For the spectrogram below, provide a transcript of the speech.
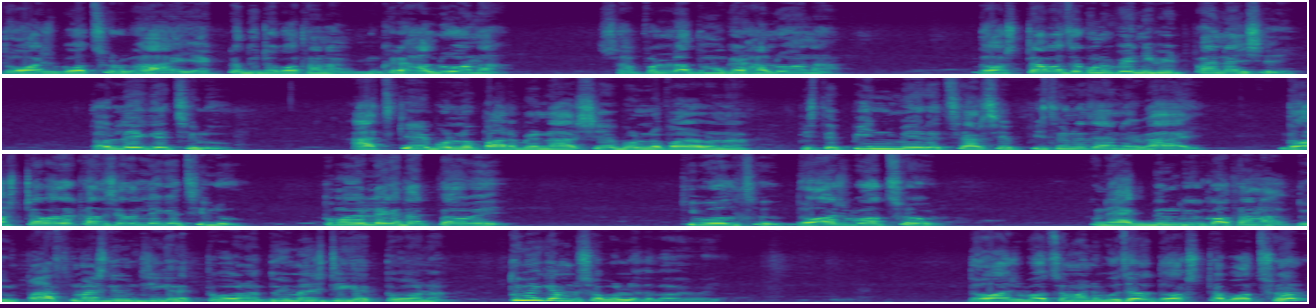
দশ বছর ভাই, একটা দুটো কথা না, মুখের হালুয়া না। সাফল্য তো মুখের হালুয়া না। দশটা বছর কোনো বেনিফিট পায় নাই সে। তাও লেগেছিল। আজকে বলল পারবে না, সে বলল পারবে না। পিছনে পিন মেরেছে আর সে পিছনে যায় না ভাই। দশটা বছর কাজের সাথে লেগেছিল? তোমাদের লেগে থাকতে হবে। কি বলছো? দশ বছর? মানে একদিন কি কথা না? তুমি পাঁচ মাস তুমি টিকে থাকতে পারো না, দুই মাস টিকে থাকতে পারো না। তুমি কেমন সফল হতে পারবে ভাই? দশ বছর মানে বুঝো দশটা বছর।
